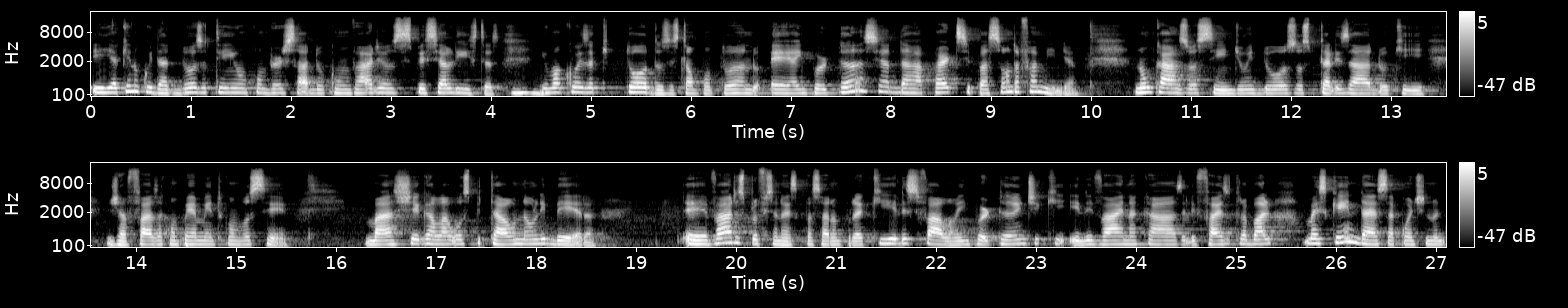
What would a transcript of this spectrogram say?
E aqui no Cuidado Idoso eu tenho conversado com vários especialistas. Uhum. E uma coisa que todos estão pontuando é a importância da participação da família. Num caso assim, de um idoso hospitalizado que já faz acompanhamento com você, mas chega lá o hospital não libera é, vários profissionais que passaram por aqui, eles falam, é importante que ele vai na casa, ele faz o trabalho, mas quem dá essa continu,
